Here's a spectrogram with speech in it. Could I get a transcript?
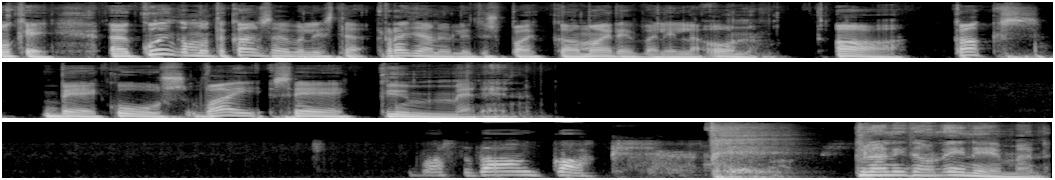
Okei. Kuinka monta kansainvälistä rajanylityspaikkaa maiden välillä on? A. 2, B. 6 vai C. 10? Vastataan kaksi. Kyllä niitä on enemmän.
